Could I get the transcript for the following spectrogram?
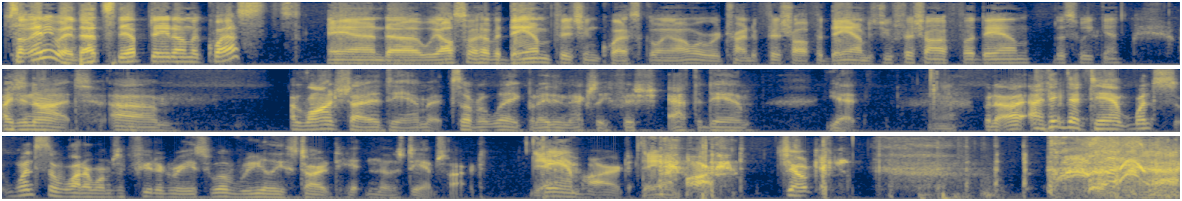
so anyway, that's the update on the quests. And uh, we also have a dam fishing quest going on where we're trying to fish off a dam. Did you fish off a dam this weekend? I did not. Um, I launched at a dam at Silver Lake, but I didn't actually fish at the dam yet. Yeah. But I, I, think that dam once once the water warms a few degrees, we'll really start hitting those dams hard. Yeah. Damn hard. Damn hard. Joking.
